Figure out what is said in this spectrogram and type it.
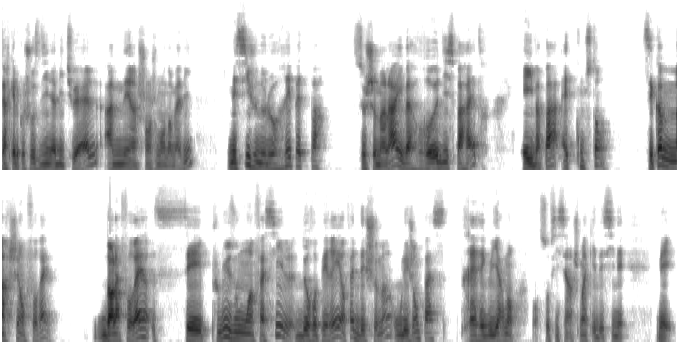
faire quelque chose d'inhabituel, amener un changement dans ma vie. Mais si je ne le répète pas, ce chemin-là, il va redisparaître et il va pas être constant. C'est comme marcher en forêt. Dans la forêt, c'est plus ou moins facile de repérer en fait des chemins où les gens passent très régulièrement. Bon, sauf si c'est un chemin qui est dessiné. Mais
